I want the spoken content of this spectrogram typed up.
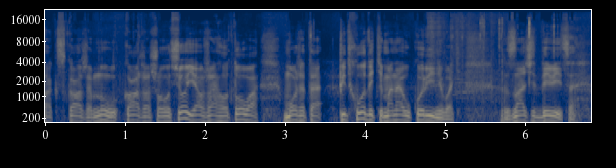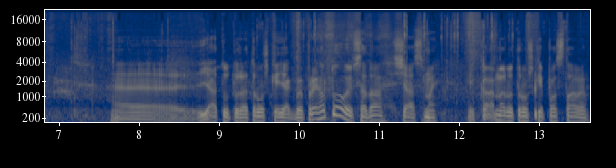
так скажемо, ну, каже, що ось я вже готова, можете підходити і мене укорінювати. Значить, дивіться. Е, Я тут уже трошки якби приготовився. Да? Зараз ми і камеру трошки поставимо.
